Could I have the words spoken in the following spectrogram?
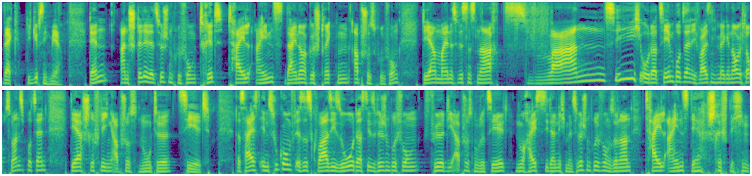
Weg, die gibt's nicht mehr. Denn anstelle der Zwischenprüfung tritt Teil 1 deiner gestreckten Abschlussprüfung, der meines Wissens nach 20 oder 10 Prozent, ich weiß nicht mehr genau, ich glaube 20 Prozent der schriftlichen Abschlussnote zählt. Das heißt, in Zukunft ist es quasi so, dass die Zwischenprüfung für die Abschlussnote zählt, nur heißt sie dann nicht mehr Zwischenprüfung, sondern Teil 1 der schriftlichen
